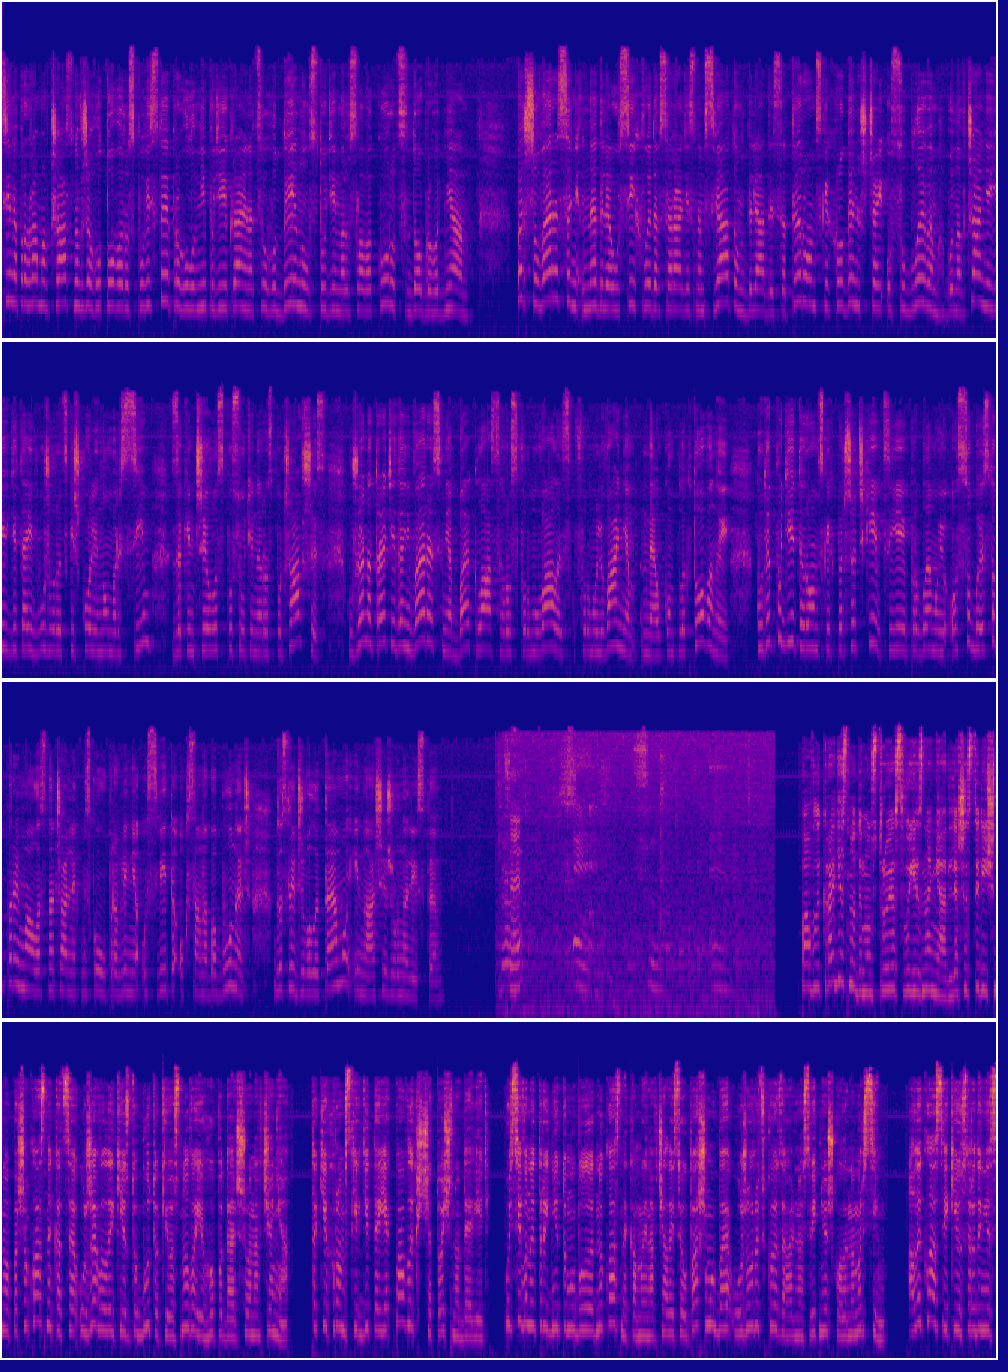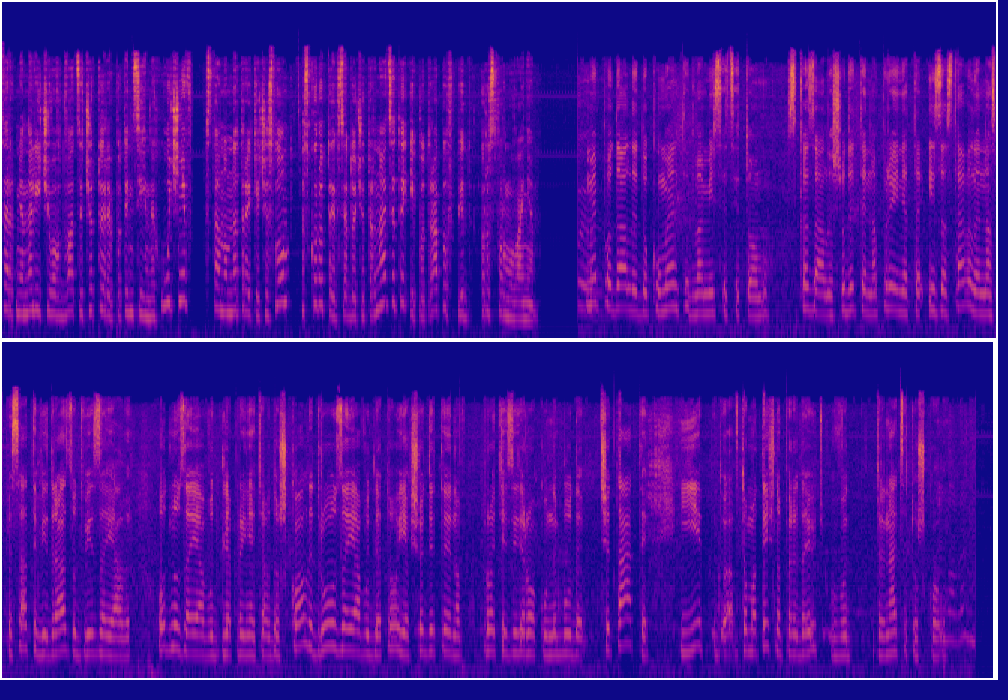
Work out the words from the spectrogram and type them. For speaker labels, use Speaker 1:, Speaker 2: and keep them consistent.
Speaker 1: Інформаційна програма вчасно вже готова розповісти про головні події краю на цю годину. В студії Мирослава Куруц. Доброго дня. 1 вересень не для усіх видався радісним святом. Для 10 ромських родин ще й особливим, бо навчання їх дітей в Ужгородській школі номер 7 закінчилось, по суті, не розпочавшись. Уже на третій день вересня Б-клас розформували з формулюванням «неукомплектований». Куди подіти ромських першачків? Цією проблемою особисто переймалась начальник міського управління освіти Оксана Бабунич. Досліджували тему і наші журналісти.
Speaker 2: Це
Speaker 3: Е, Ф, Е.
Speaker 4: Павлик радісно демонструє свої знання. Для шестирічного першокласника це уже великий здобуток і основа його подальшого навчання. Таких ромських дітей, як Павлик, ще точно дев'ять. Усі вони три дні тому були однокласниками і навчалися у першому Б Ужгородської загальноосвітньої школи номер 7 Але клас, який у середині серпня налічував 24 потенційних учнів, станом на третє число скоротився до 14 і потрапив під розформування.
Speaker 2: ми подали документи два місяці тому. Сказали, що дитина прийнята і заставили нас писати відразу дві заяви. Одну заяву для прийняття до школи, другу заяву для того, якщо дитина протягом року не буде читати, її автоматично передають в 13-ту школу.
